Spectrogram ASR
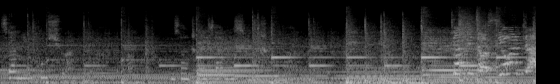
佳明不喜欢这样，你想知道佳明喜欢什么吗？佳明就喜欢这样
